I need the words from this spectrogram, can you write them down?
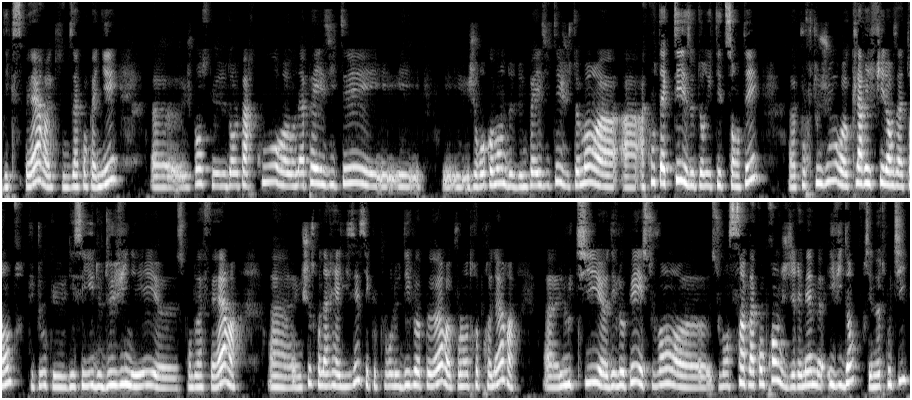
d'experts qui nous accompagnaient. Euh, je pense que dans le parcours, on n'a pas hésité et, je recommande de, ne pas hésiter justement à, à contacter les autorités de santé euh, pour toujours clarifier leurs attentes plutôt que d'essayer de deviner euh, ce qu'on doit faire. une chose qu'on a réalisée, c'est que pour le développeur, pour l'entrepreneur, l'outil développé est souvent souvent simple à comprendre, je dirais même évident, c'est notre outil,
